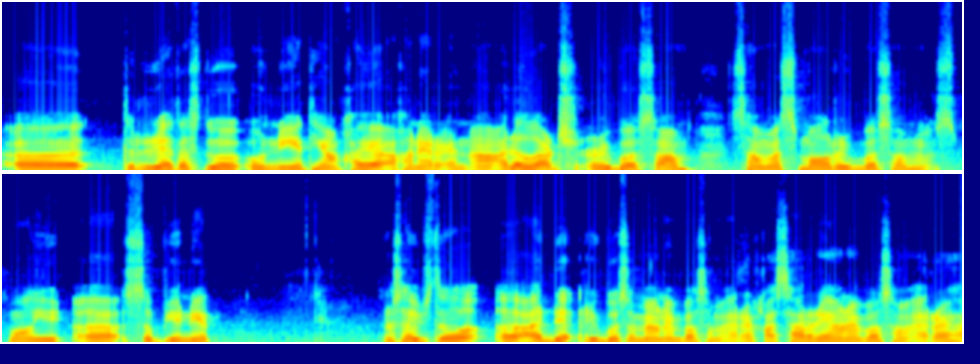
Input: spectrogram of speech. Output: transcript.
Uh, terdiri atas dua unit yang kayak akan RNA. Ada large ribosom sama small ribosom small uh, subunit. Terus habis itu uh, ada ribosom yang nempel sama RNA kasar, ada yang nempel sama RNA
